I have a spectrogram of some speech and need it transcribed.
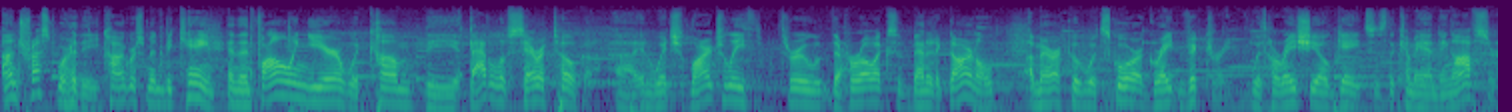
untrustworthy congressman became. And then following year would come the Battle of Saratoga, uh, in which largely th- through the heroics of Benedict Arnold, America would score a great victory with Horatio Gates as the commanding officer.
